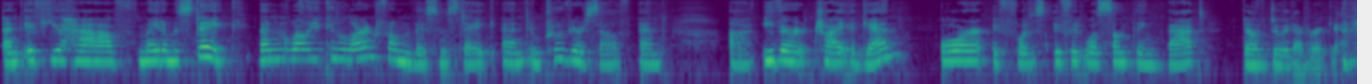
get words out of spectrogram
And if you have made a mistake, then well, you can learn from this mistake and improve yourself and uh, either try again or if was if it was something bad, don't do it ever again.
